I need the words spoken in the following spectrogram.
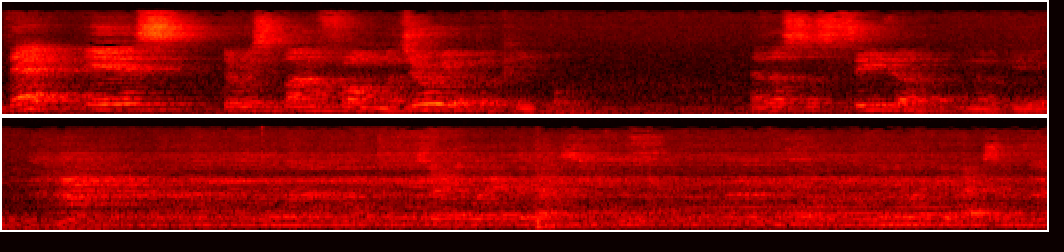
That is the response from majority of the people. Let us just see the you know, video clip here. Is there any way I could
